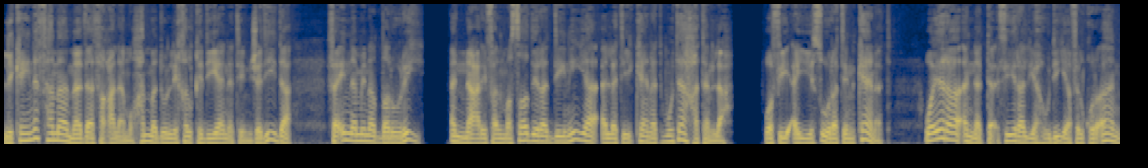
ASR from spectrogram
لكي نفهم ماذا فعل محمد لخلق ديانة جديدة فإن من الضروري أن نعرف المصادر الدينية التي كانت متاحة له وفي أي صورة كانت ويرى أن التأثير اليهودي في القرآن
